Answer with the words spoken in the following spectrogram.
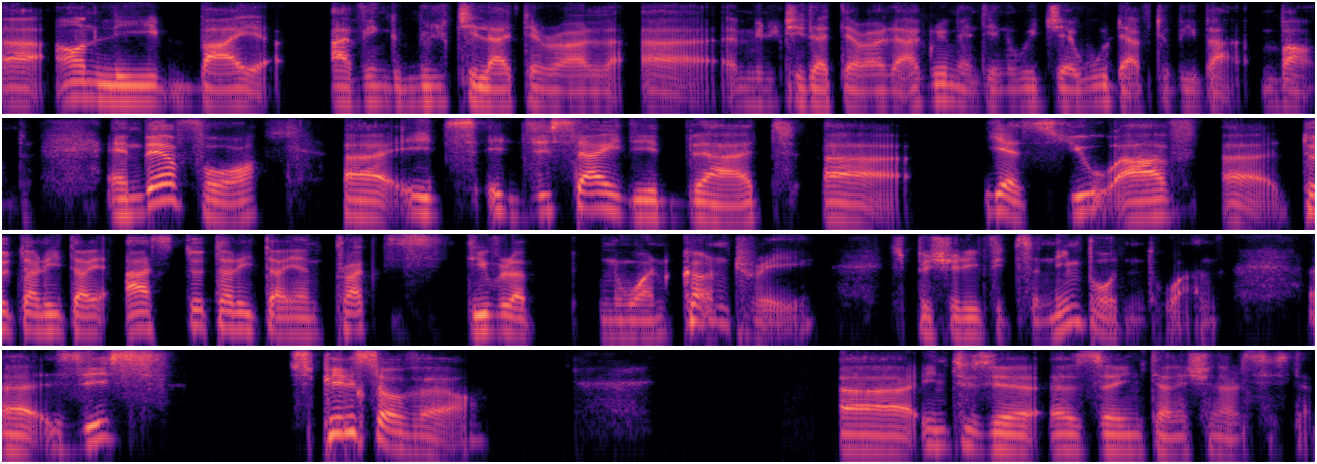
uh, only by having a multilateral uh, a multilateral agreement in which they would have to be bound, and therefore uh, it's it's decided that uh, yes, you have uh, totalitarian as totalitarian practices develop in one country, especially if it's an important one. Uh, this spills over uh, into the the international system.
